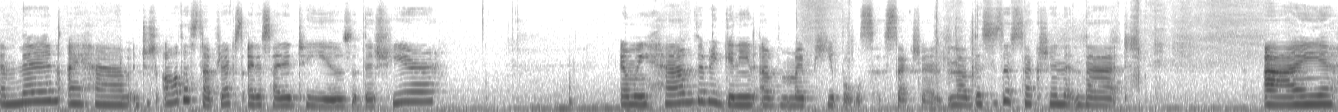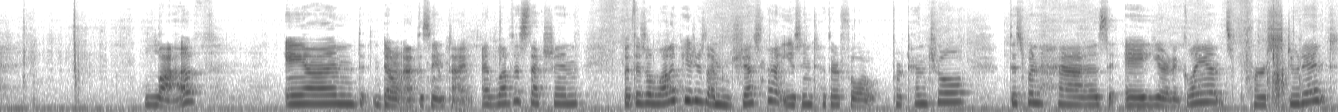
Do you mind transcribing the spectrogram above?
And then I have just all the subjects I decided to use this year. And we have the beginning of my pupils section. Now this is a section that I love and don't at the same time. I love this section, but there's a lot of pages I'm just not using to their full potential. This one has a year at a glance per student.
